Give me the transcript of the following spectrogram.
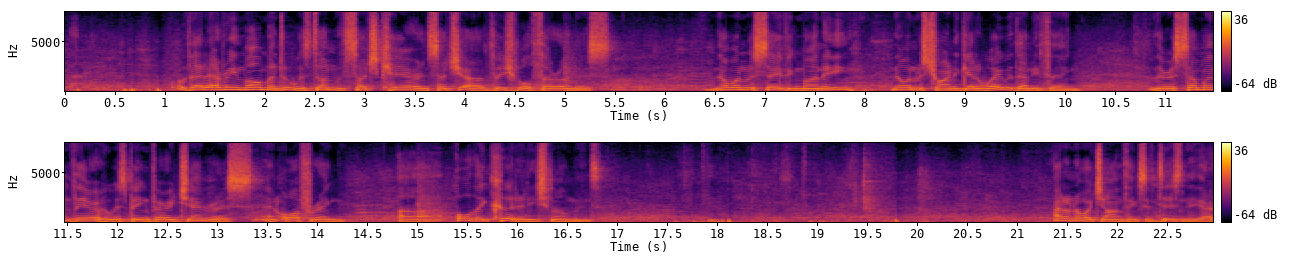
about it? That every moment was done with such care and such uh, visual thoroughness. No one was saving money. No one was trying to get away with anything. There was someone there who was being very generous and offering uh, all they could at each moment. I don't know what John thinks of Disney. uh,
